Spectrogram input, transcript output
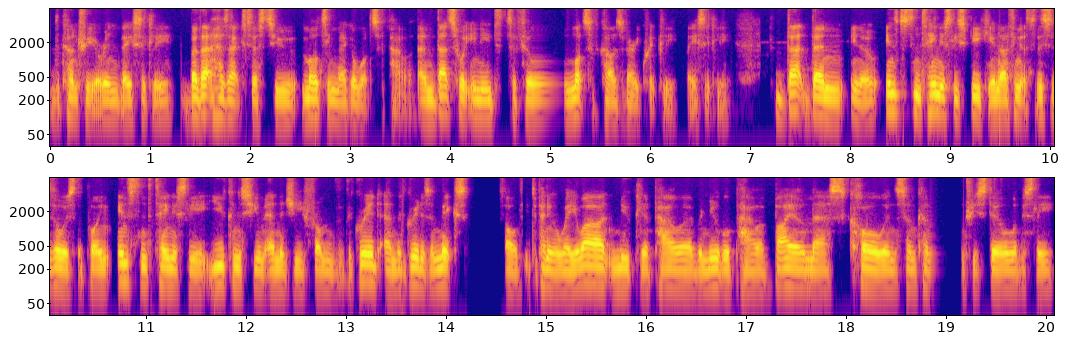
the country you're in, basically. But that has access to multi megawatts of power. And that's what you need to fill lots of cars very quickly, basically that then you know instantaneously speaking and i think that's this is always the point instantaneously you consume energy from the grid and the grid is a mix of depending on where you are nuclear power renewable power biomass coal in some countries still obviously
